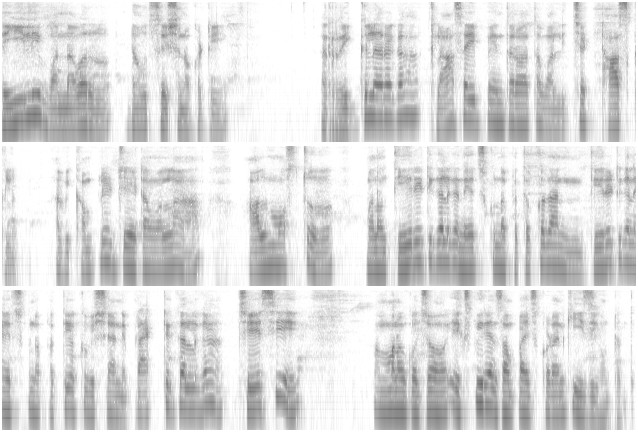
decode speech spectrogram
daily one hour doubt session ఒకటి రెగ్యులర్గా క్లాస్ అయిపోయిన తర్వాత వాళ్ళు ఇచ్చే టాస్క్లు అవి కంప్లీట్ చేయటం వల్ల ఆల్మోస్ట్ మనం థియరిటికల్గా నేర్చుకున్న ప్రతి ఒక్క దాన్ని థియరిటికల్ నేర్చుకున్న ప్రతి ఒక్క విషయాన్ని ప్రాక్టికల్గా చేసి మనం కొంచెం ఎక్స్పీరియన్స్ సంపాదించుకోవడానికి ఈజీగా ఉంటుంది.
